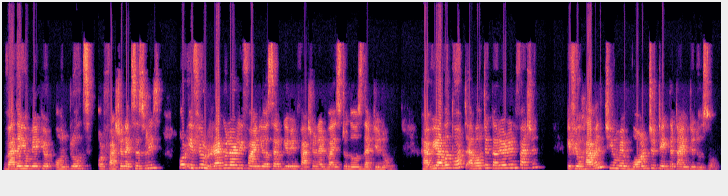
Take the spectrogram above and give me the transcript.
Whether you make your own clothes or fashion accessories, or if you regularly find yourself giving fashion advice to those that you know. Have you ever thought about a career in fashion? If you haven't, you may want to take the time to do so.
